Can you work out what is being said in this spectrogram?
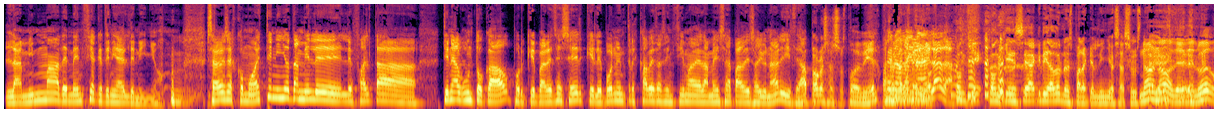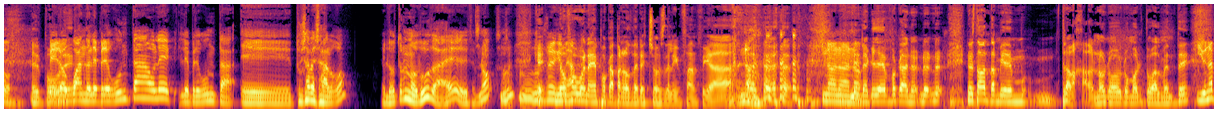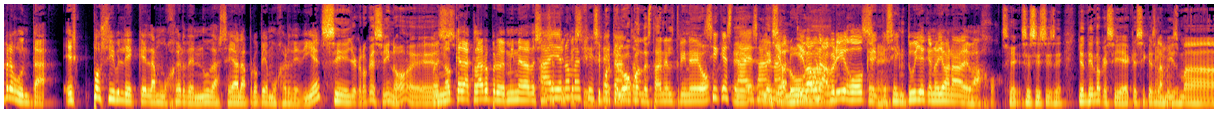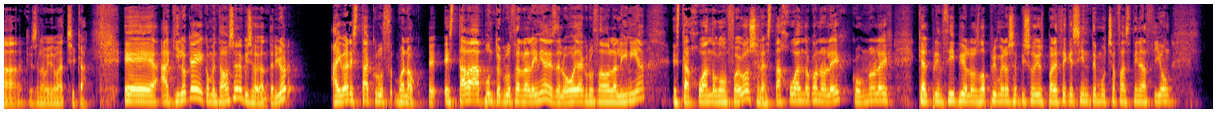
la misma demencia que tenía él de niño. Mm. ¿Sabes? Es como a este niño también le, le falta. Tiene algún tocado, porque parece ser que le ponen tres cabezas encima de la mesa para desayunar y dice, ah, pues, se asusta. pues bien, pásame la mermelada. Con quien, con quien se ha criado no es para que el niño se asuste. No, no, ¿eh? desde luego. Pero cuando le pregunta a Oleg, le pregunta, eh, ¿tú sabes algo? El otro no duda, ¿eh? Dice, no, no, no, Que sé fue hablas". buena época para los derechos de la infancia. No, no, no. no. En aquella época no, no- no- no estaban tan bien trabajados, ¿no? Como, como actualmente. Y una pregunta, ¿es posible que la mujer desnuda sea la propia mujer de Diez? Sí, yo creo que sí, ¿no? Es- Pues no queda claro, pero a mí me da la Ah, sensación yo no que me sí. fijé Sí, porque luego cuando está en el trineo. Sí que está eh. Lleva, saluda. lleva un abrigo que, Sí. que se intuye que no lleva nada debajo. Sí, sí, sí, sí, sí. Yo entiendo que sí, ¿eh? que sí que es la Mm. misma, que es la misma chica. Eh, aquí lo que comentábamos en el episodio anterior, Ivar está cruz, bueno, eh, estaba a punto de cruzar la línea, desde luego ya ha cruzado la línea, está jugando con fuego, se la está jugando con Oleg, con un Oleg que al principio, en los dos primeros episodios, parece que siente mucha fascinación,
